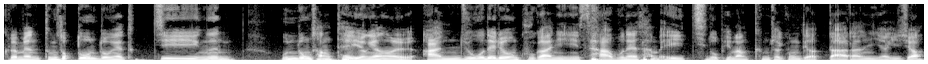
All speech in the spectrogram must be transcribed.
그러면 등속도 운동의 특징은 운동 상태에 영향을 안 주고 내려온 구간이 4분의 3h 높이만큼 적용되었다라는 이야기죠.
